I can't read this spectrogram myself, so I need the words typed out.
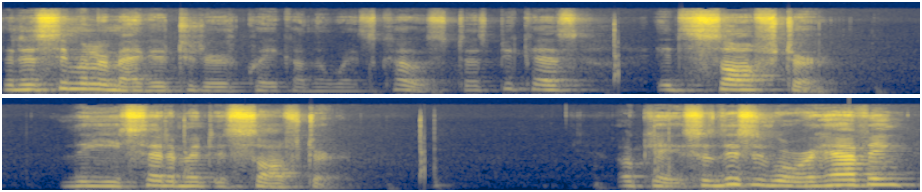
than a similar magnitude earthquake on the west coast. That's because it's softer. The sediment is softer. Okay, so this is what we're having.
